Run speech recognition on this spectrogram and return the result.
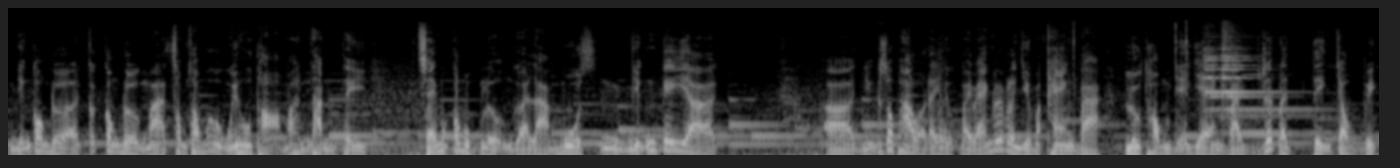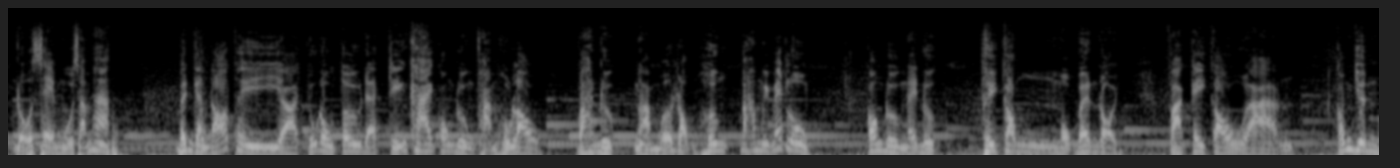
những con đường các con đường mà song song với Nguyễn Hữu Thọ mà hình thành thì sẽ có một lượng gọi là mua những cái uh, uh, những cái shop house ở đây được bày bán rất là nhiều mặt hàng và lưu thông dễ dàng và rất là tiện cho việc đổ xe mua sắm ha. Bên cạnh đó thì uh, chủ đầu tư đã triển khai con đường Phạm Hữu Lầu và được à, mở rộng hơn 30 mét luôn. Con đường này được thi công một bên rồi và cây cầu là cống dinh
